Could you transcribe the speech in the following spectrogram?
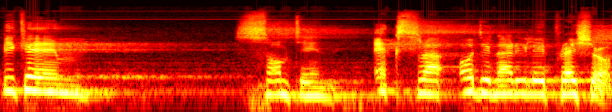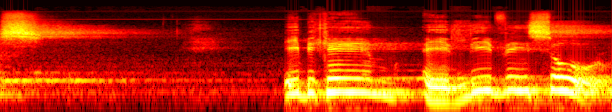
became something extraordinarily precious. He became a living soul.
